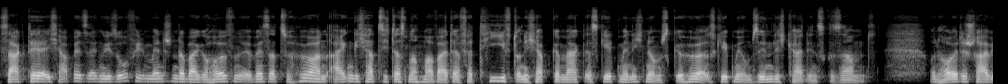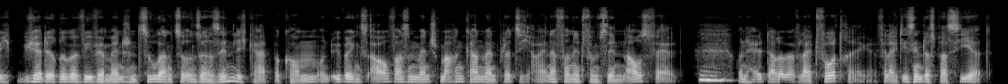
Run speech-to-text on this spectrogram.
sagt er, ich habe jetzt irgendwie so vielen Menschen dabei geholfen, besser zu hören. Eigentlich hat sich das nochmal weiter vertieft und ich habe gemerkt, es geht mir nicht nur ums Gehör, es geht mir um Sinnlichkeit insgesamt. Und heute schreibe ich Bücher darüber, wie wir Menschen Zugang zu unserer Sinnlichkeit bekommen und übrigens auch, was ein Mensch machen kann, wenn plötzlich einer von den fünf Sinnen ausfällt mhm. und hält darüber vielleicht Vorträge. Vielleicht ist ihm das passiert.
